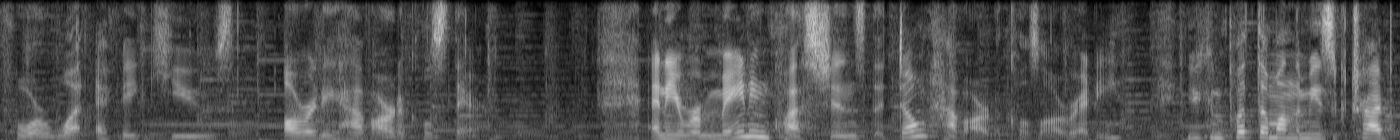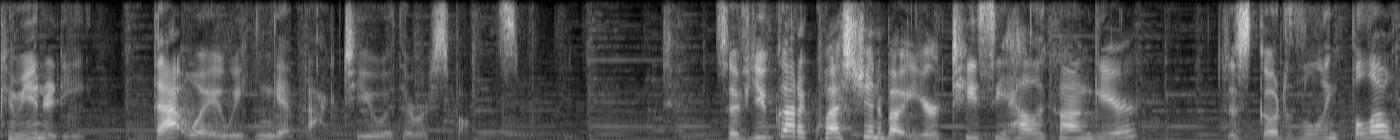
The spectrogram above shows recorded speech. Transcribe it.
for what FAQs already have articles there. Any remaining questions that don't have articles already, you can put them on the Music Tribe community. That way we can get back to you with a response. So if you've got a question about your TC Helicon gear, just go to the link below.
